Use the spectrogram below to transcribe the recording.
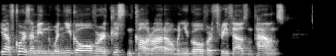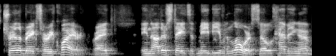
Yeah, of course. I mean, when you go over, at least in Colorado, when you go over three thousand pounds, trailer brakes are required, right? In other states, it may be even lower. So having a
